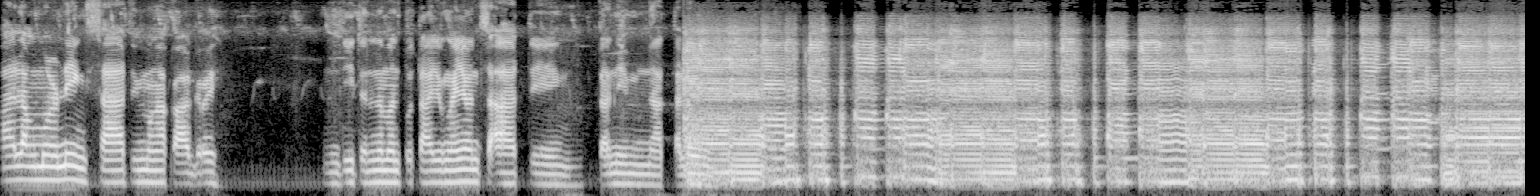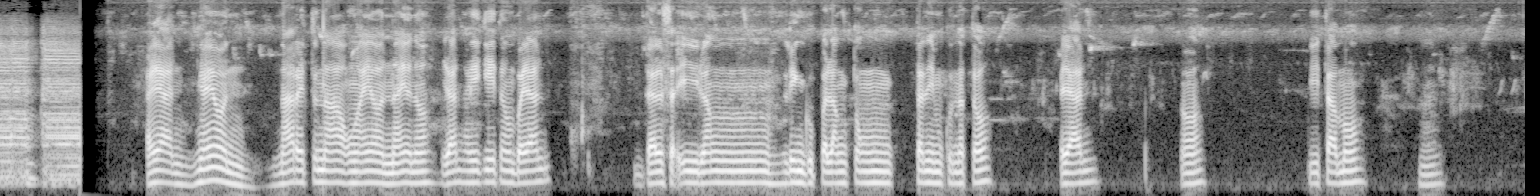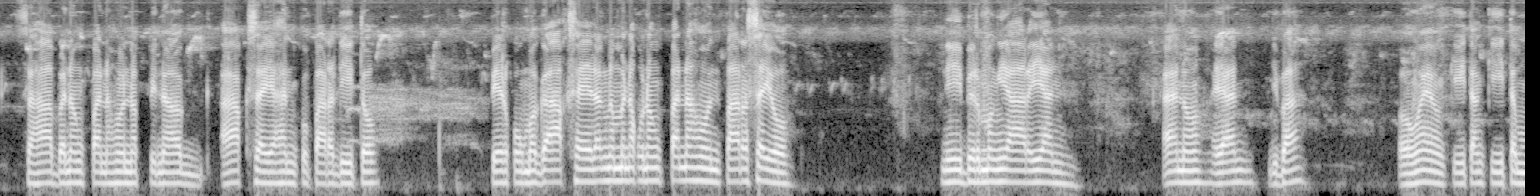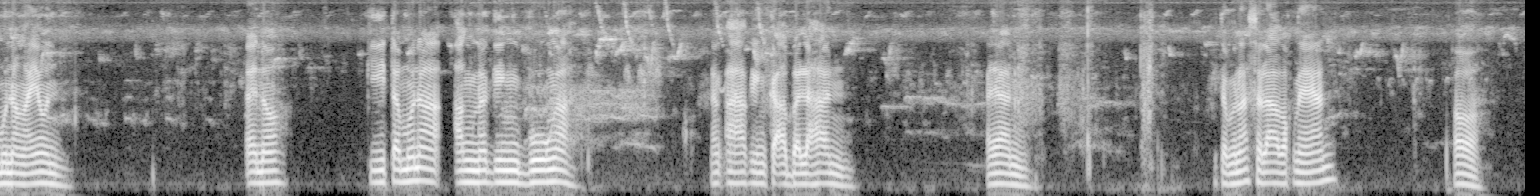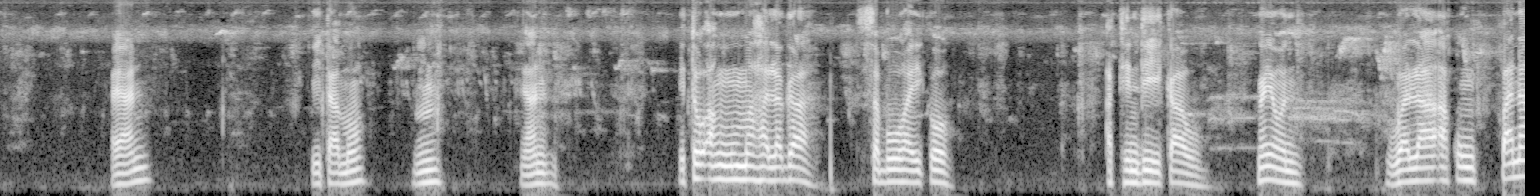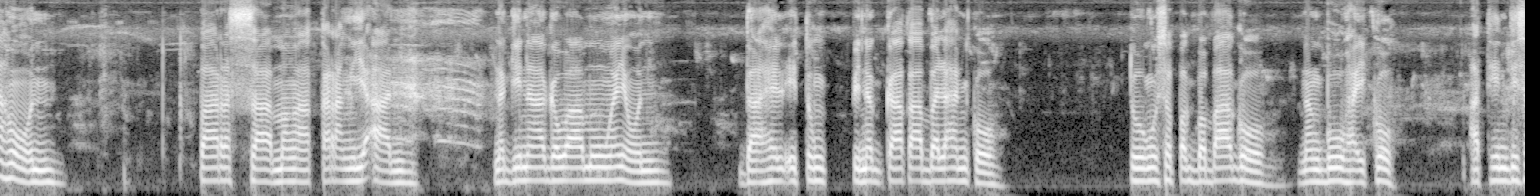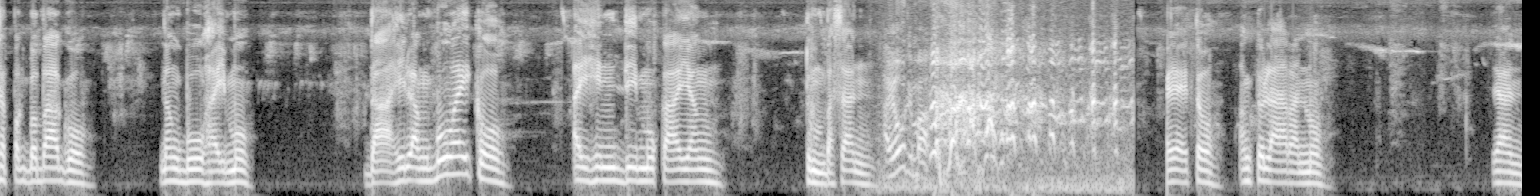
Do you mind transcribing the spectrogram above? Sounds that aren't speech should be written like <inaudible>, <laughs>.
Alang morning sa ating mga kaagre. Nandito na naman po tayo ngayon sa ating tanim na talong. Ayan, ngayon, narito na ako ngayon. Ayun oh, yan, nakikita mo ba yan? Dahil sa ilang linggo pa lang tong tanim ko na to. Ayan, oh, kita mo? Hmm. Sa haba ng panahon na pinag-aaksayahan ko para dito. Pero kung mag-aaksaya lang naman ako ng panahon para sa'yo, never mangyari yan. Ano, ayan, di ba? O ngayon, kitang-kita mo na ngayon. Ano, kita mo na ang naging bunga ng aking kaabalahan. Ayan. Kita mo na sa lawak na yan. Oh. Ayan. Kita mo? Hmm. Yan. Ito ang mahalaga sa buhay ko. At hindi ikaw. Ngayon, wala akong panahon para sa mga karangyaan na ginagawa mo ngayon dahil itong pinagkakaabalahan ko tungo sa pagbabago ng buhay ko at hindi sa pagbabago ng buhay mo. Dahil ang buhay ko ay hindi mo kayang tumbasan. Ayaw, di ma. <laughs> Kaya ito, ang tularan mo. Yan.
